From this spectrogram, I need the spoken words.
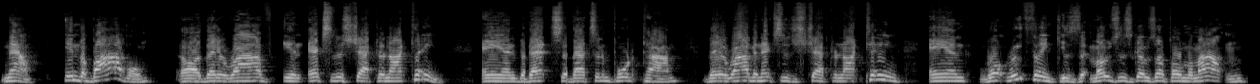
Now, in the Bible, uh, they arrive in Exodus chapter 19 and that's that's an important time. They arrive in Exodus chapter 19, and what we think is that Moses goes up on the mountain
